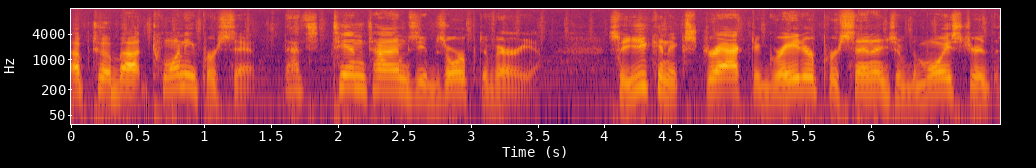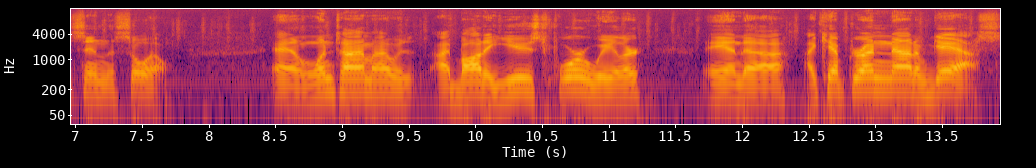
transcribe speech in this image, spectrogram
up to about 20%. That's 10 times the absorptive area. So you can extract a greater percentage of the moisture that's in the soil. And one time I, was, I bought a used four-wheeler and uh, I kept running out of gas.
